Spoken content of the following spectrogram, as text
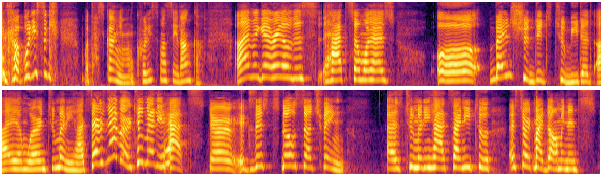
なんかぶりすぎ。まあ確かにもうクリスマスいらんか。I'm gonna get rid of this hat someone has uh, mentioned it to me that I am wearing too many hats. There's never too many hats. There exists no such thing as too many hats. I need to assert my dominance.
